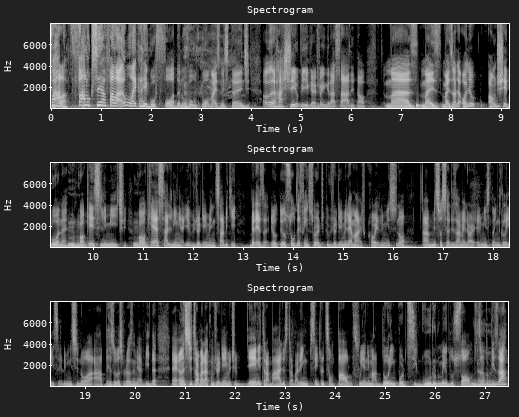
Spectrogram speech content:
Fala, fala o que você ia falar. O moleque carregou foda, não voltou mais no stand. Eu rachei o bico, aí foi engraçado e tal. Mas, mas, mas olha, olha aonde chegou, né? Qual que é esse limite? Qual que é essa linha? E o videogame, a gente sabe que, beleza, eu, eu sou o defensor de que o videogame ele é mágico. Cauê, ele me ensinou a me socializar melhor, ele me ensinou inglês, ele me ensinou a, a resolver os problemas da minha vida. É, antes de trabalhar com videogame, eu tive N trabalhos, trabalhei em centro de São Paulo, fui animador em Porto Seguro, no meio do sol, um trampo bizarro.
